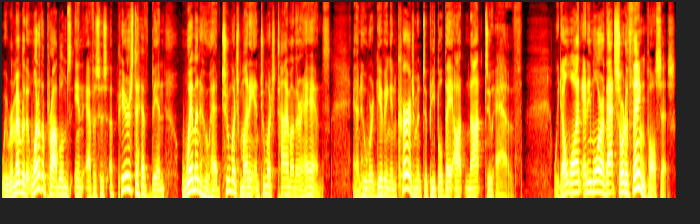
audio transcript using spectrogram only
We remember that one of the problems in Ephesus appears to have been women who had too much money and too much time on their hands, and who were giving encouragement to people they ought not to have. We don't want any more of that sort of thing, Paul says.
